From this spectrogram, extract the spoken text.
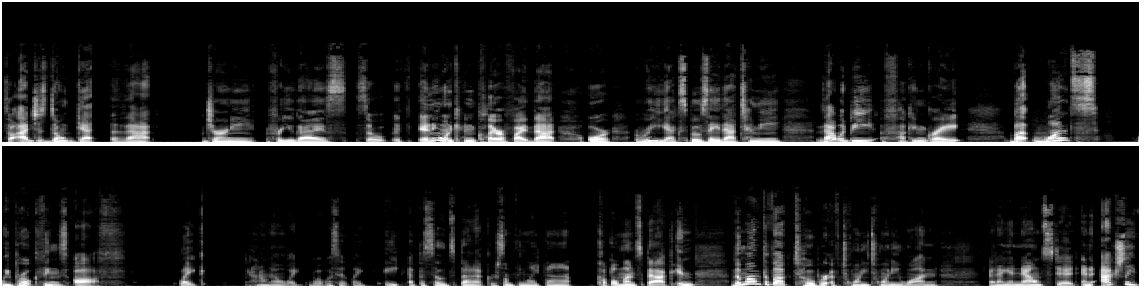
So I just don't get that journey for you guys. So if anyone can clarify that or re expose that to me, that would be fucking great. But once we broke things off, like, I don't know, like, what was it, like eight episodes back or something like that? Couple months back in the month of October of 2021. And I announced it. And actually,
